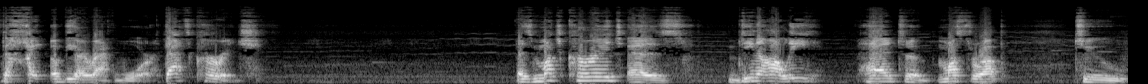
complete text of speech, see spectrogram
the height of the Iraq War. That's courage. As much courage as Dina Ali had to muster up to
